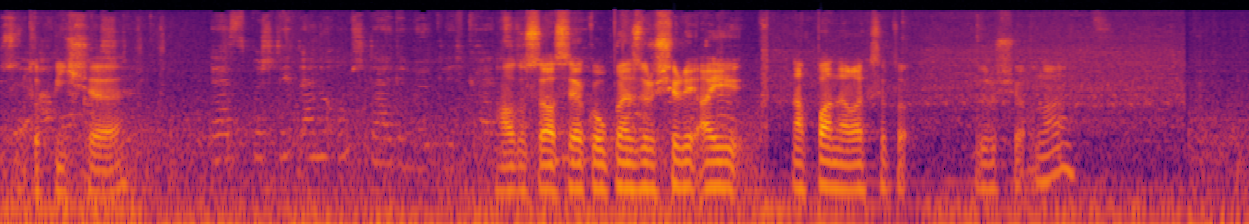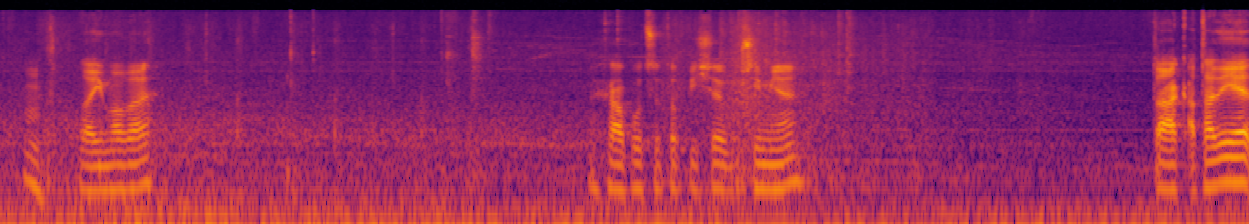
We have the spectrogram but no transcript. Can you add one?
Co to píše? A to se asi jako úplně zrušili a i na panelech se to zrušilo, no. Hm, zajímavé. Nechápu, co to píše upřímně. Tak a tady je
